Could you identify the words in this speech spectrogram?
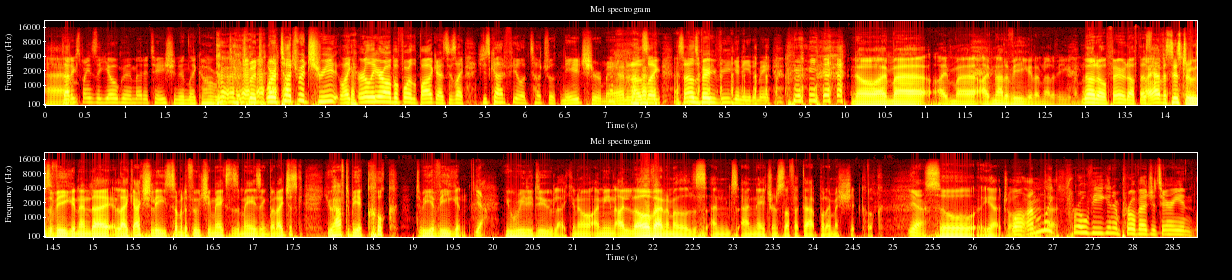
Um, that explains the yoga and meditation and like oh we're in touch with, we're in touch with tree like earlier on before the podcast he's like you just gotta feel in touch with nature man and I was like sounds very vegan-y to me No, I'm, uh, I'm, uh, I'm not a vegan. I'm not a vegan. I'm no no fair enough that's I have a sister who's a vegan, and I like actually some of the food she makes is amazing. But I just you have to be a cook to be a vegan. Yeah. you really do. Like you know, I mean, I love animals and and nature and stuff like that, but I'm a shit cook. Yeah So yeah, well I'm like that. pro vegan and pro vegetarian like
